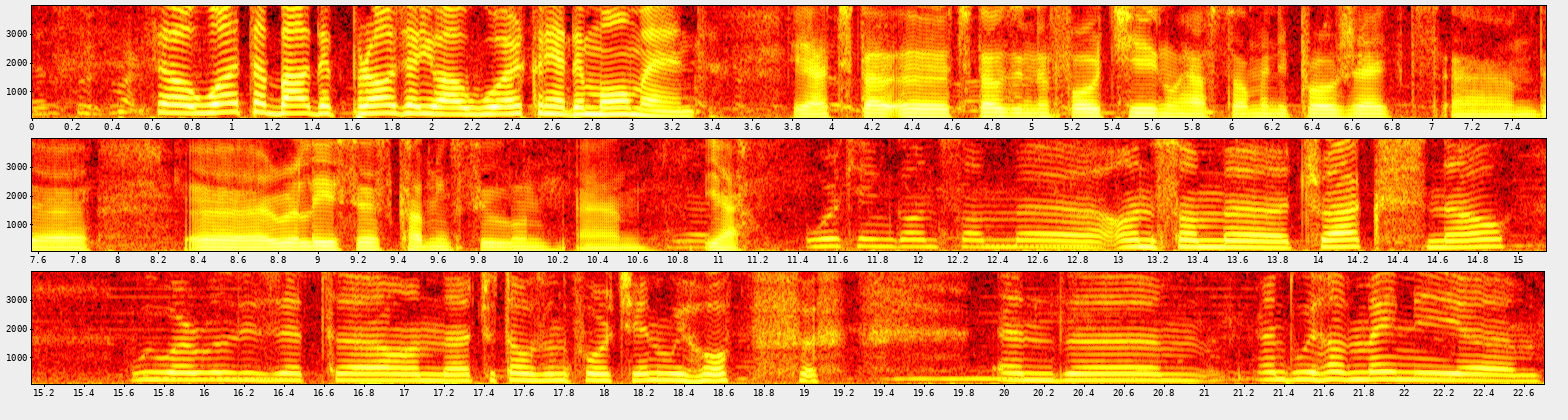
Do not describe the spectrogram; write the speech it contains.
Yes. So what about the project you are working at the moment? Yeah, uh, 2014 we have so many projects and uh, uh, releases coming soon and yeah. Working on some uh, on some uh, tracks now. We will release it uh, on uh, 2014. We hope, and um, and we have many um,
